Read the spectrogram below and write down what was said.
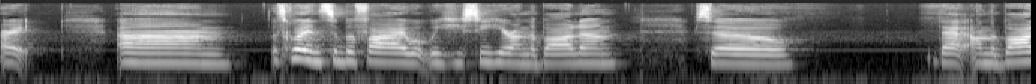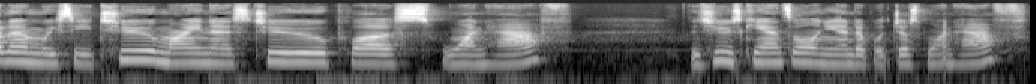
All right. Um, let's go ahead and simplify what we see here on the bottom. So that on the bottom we see 2 minus 2 plus 1 half. The 2's cancel and you end up with just 1 half.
